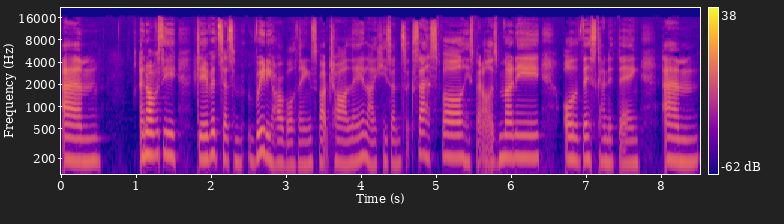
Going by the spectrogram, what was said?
Um and obviously David said some really horrible things about Charlie, like he's unsuccessful, he spent all his money, all of this kind of thing. Um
